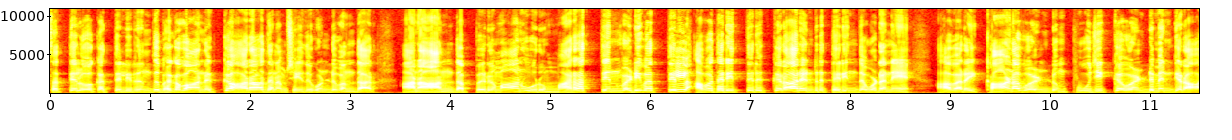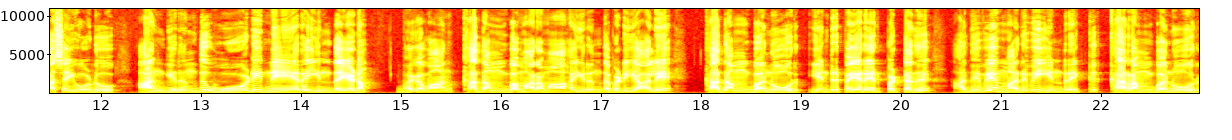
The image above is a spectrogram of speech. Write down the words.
சத்தியலோகத்தில் இருந்து பகவானுக்கு ஆராதனம் செய்து கொண்டு வந்தார். ஆனால் அந்த பெருமான் ஒரு மரத்தின் வடிவத்தில் அவதரித்திருக்கிறார் என்று தெரிந்தவுடனே அவரை காண வேண்டும் பூஜிக்க வேண்டும் என்கிற ஆசையோடு அங்கிருந்து ஓடி நேர இந்த இடம். பகவான் கதம்ப மரமாக இருந்தபடியாலே கதம்பனூர் என்று பெயர் ஏற்பட்டது. அதுவே மருவி இன்றைக்கு கரம்பனூர்.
